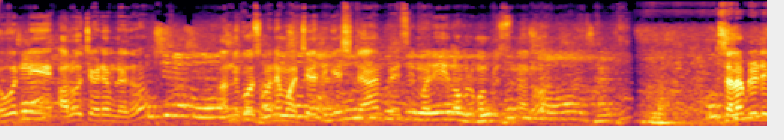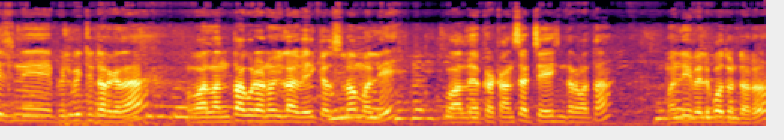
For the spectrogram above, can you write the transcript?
ఎవరిని అలో చేయడం లేదు. అందుకోసమనే మా చేతికి స్టాంప్ వేసి మరీ లోపల పంపిస్తున్నారు. సెలబ్రిటీస్ని పిలిపించుంటారు కదా వాళ్ళంతా కూడాను ఇలా వెహికల్స్లో మళ్ళీ వాళ్ళ యొక్క కన్సర్ట్ చేసిన తర్వాత మళ్ళీ వెళ్ళిపోతుంటారు.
